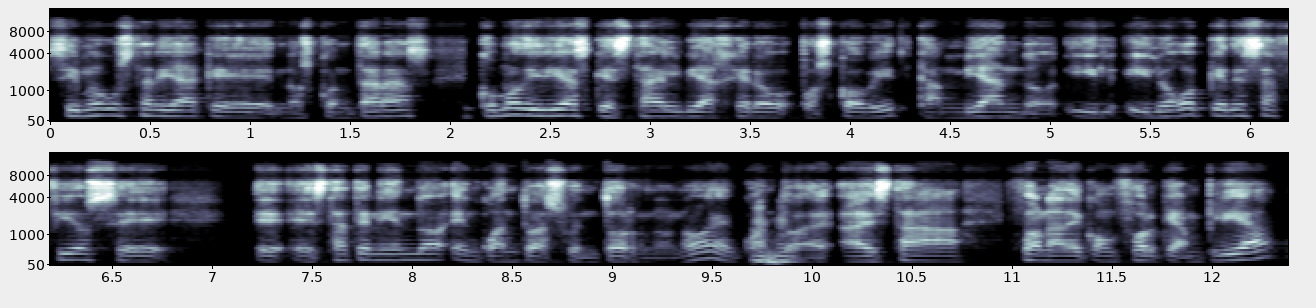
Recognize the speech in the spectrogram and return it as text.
sí me gustaría que nos contaras cómo dirías que está el viajero post-COVID cambiando y, y luego qué desafíos se, está teniendo en cuanto a su entorno, ¿no? En cuanto a, a, esta zona de confort que amplía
